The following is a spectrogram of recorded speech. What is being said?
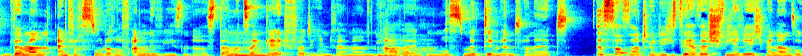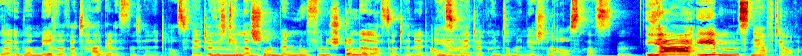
wenn man einfach so darauf angewiesen ist, damit mm. sein Geld verdient, wenn man ja. arbeiten muss mit dem Internet, ist das natürlich sehr, sehr schwierig, wenn dann sogar über mehrere Tage das Internet ausfällt. Also ich kenne mhm. das schon, wenn nur für eine Stunde das Internet ausfällt, ja. da könnte man ja schon ausrasten. Ja, eben. Es nervt ja auch.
